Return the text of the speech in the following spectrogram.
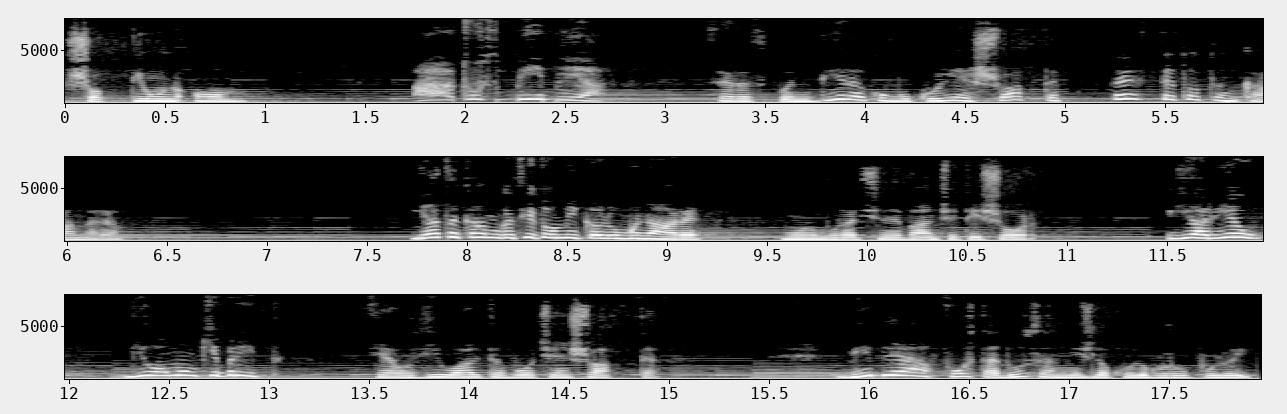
șopti un om. A adus Biblia!" se răspândiră cu bucurie șoapte peste tot în cameră. Iată că am găsit o mică lumânare!" murmură cineva încetișor. Iar eu, eu am un chibrit!" se auzi o altă voce în șoaptă. Biblia a fost adusă în mijlocul grupului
